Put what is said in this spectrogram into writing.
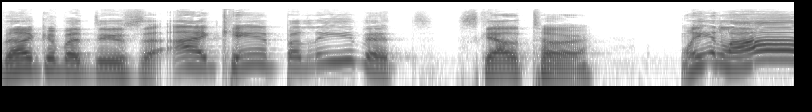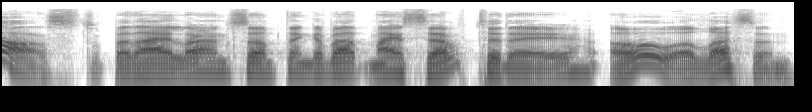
Mecha Medusa. I can't believe it. Skeletor. We lost, but I learned something about myself today. Oh, a lesson.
